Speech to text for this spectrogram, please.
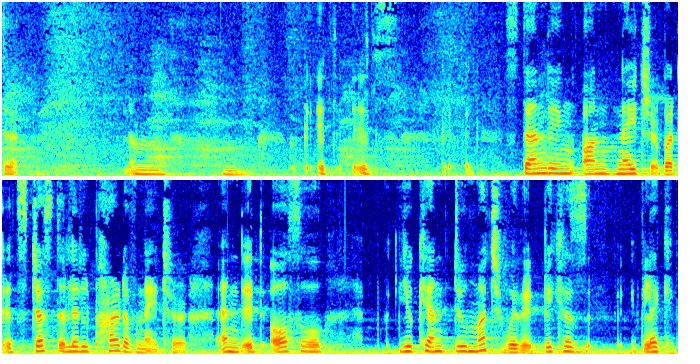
The. Um, hmm, it, it's standing on nature, but it's just a little part of nature, and it also you can't do much with it because, like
